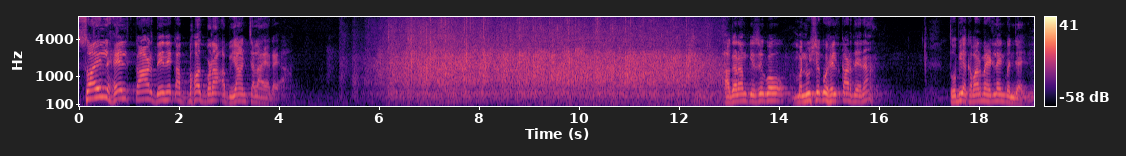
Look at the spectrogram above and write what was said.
सॉइल हेल्थ कार्ड देने का बहुत बड़ा अभियान चलाया गया। अगर हम किसी को, मनुष्य को हेल्थ कार्ड देना तो भी अखबार में हेडलाइन बन जाएगी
